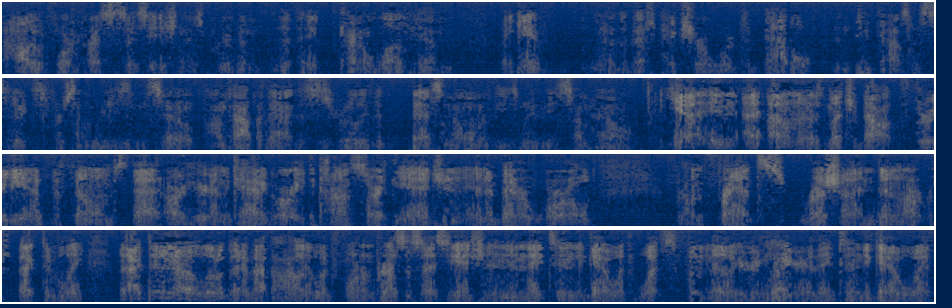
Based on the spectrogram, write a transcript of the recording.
Hollywood Foreign Press Association has proven that they kind of love him. They gave you know the Best Picture award to Babel in 2006 for some reason. So on top of that, this is really the best known of these movies somehow. Yeah, and I, I don't know as much about three of the films that are here in the category: The Concert, The Edge, and, and A Better World from France, Russia, and Denmark, respectively. But I do know a little bit about the Hollywood Foreign Press Association, and they tend to go with what's familiar here. They tend to go with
